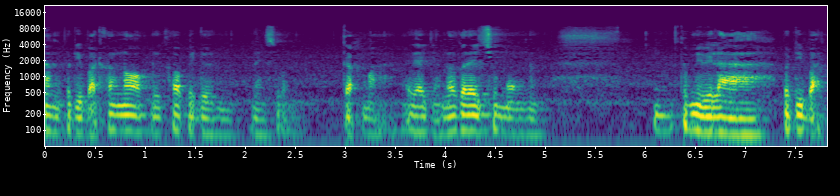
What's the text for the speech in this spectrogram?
นั่งปฏิบัติข้างนอกหรือเข้าไปเดินในสวน กลับมาได้อย่างน้อยก็ได้ชั่วโมงหนึ่งก็มีเวลาปฏิบัติ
